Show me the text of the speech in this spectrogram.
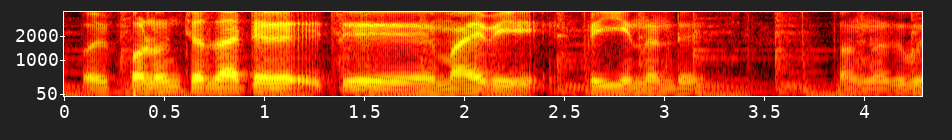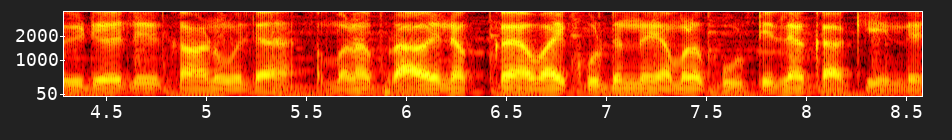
അപ്പോൾ ഇപ്പോഴും ചെറുതായിട്ട് മഴ പെയ് പെയ്യുന്നുണ്ട്. അപ്പോൾ നിങ്ങൾക്ക് വീഡിയോയിൽ കാണൂല. നമ്മളെ പ്രാവിനൊക്കെ വായിക്കൂട്ടുന്ന നമ്മളെ കൂട്ടിലൊക്കെ ആക്കിയിട്ടുണ്ട്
